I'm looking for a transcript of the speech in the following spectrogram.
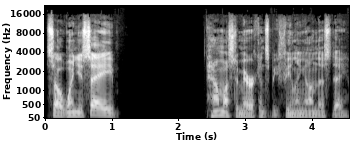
So when you say, how must Americans be feeling on this day?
